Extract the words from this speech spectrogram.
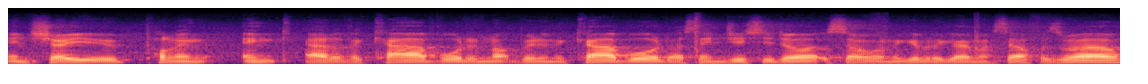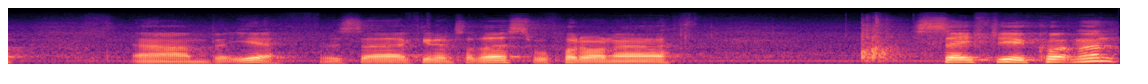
and show you pulling ink out of the cardboard and not burning the cardboard. I've seen Jesse do it, so I want to give it a go myself as well. Um, but yeah, let's uh, get into this. We'll put on our safety equipment.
